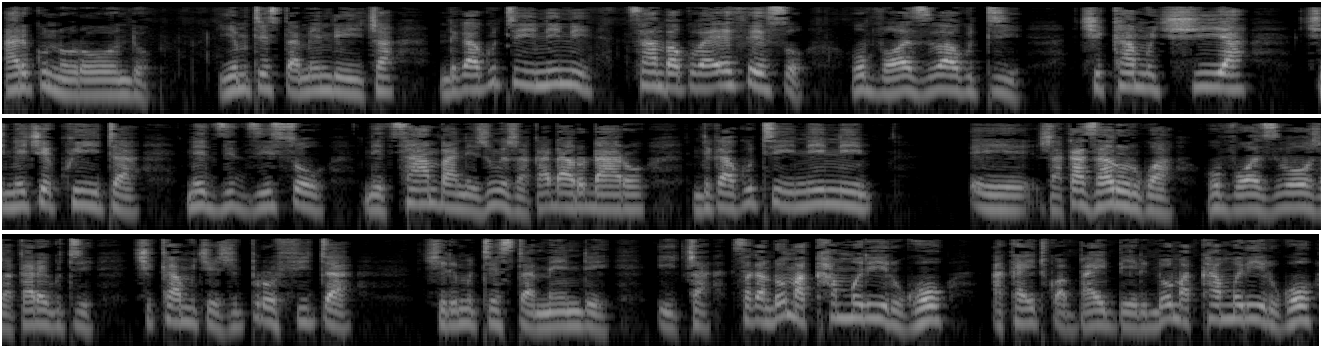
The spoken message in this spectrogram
ari kunhoroondo yemutestamende itsva. Ndikakuti inini tsamba kuvaefeso wobva waziva kuti chikamu chiya chine chekuita nedzidziso netsamba nezvimwe zvakadaro daro ndikakuti inini e, zvakazarurwa wobva wazivawo zvakare kuti chikamu chezviprofita chiri mutestamende itsva. Saka ndo makamurirwo akaitwa bhaibheri ndo makamurirwo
